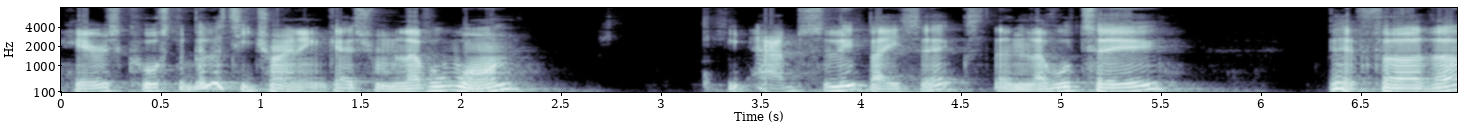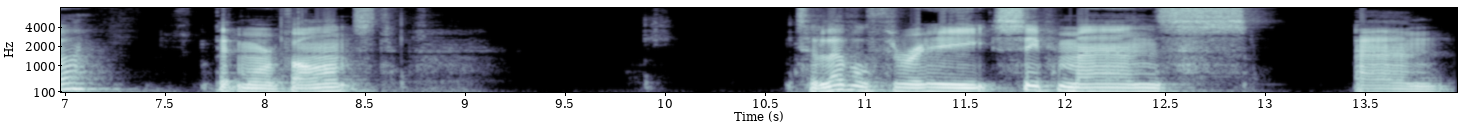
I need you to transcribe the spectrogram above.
Here is core stability training. It goes from level one, the absolute basics, then level two, a bit further, a bit more advanced, to level three, Superman's, and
